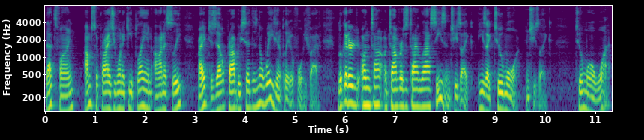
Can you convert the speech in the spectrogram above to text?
That's fine. I'm surprised you want to keep playing, honestly, right? Gisele probably said there's no way he's going to play to 45. Look at her on Tom, on Tom versus Time last season. She's like, he's like, two more. And she's like, two more what?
